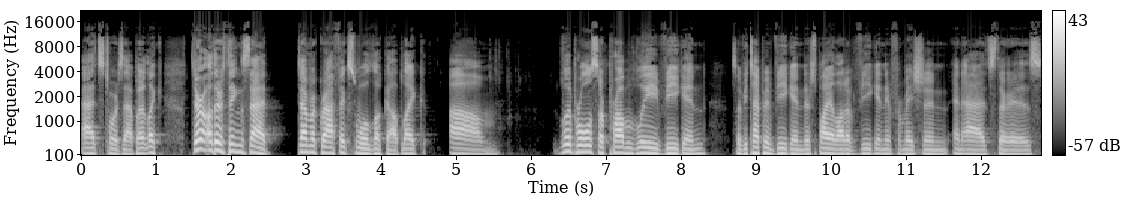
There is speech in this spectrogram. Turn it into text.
ads towards that. But like there are other things that demographics will look up. Like um, liberals are probably vegan. So if you type in vegan, there's probably a lot of vegan information and ads there is.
